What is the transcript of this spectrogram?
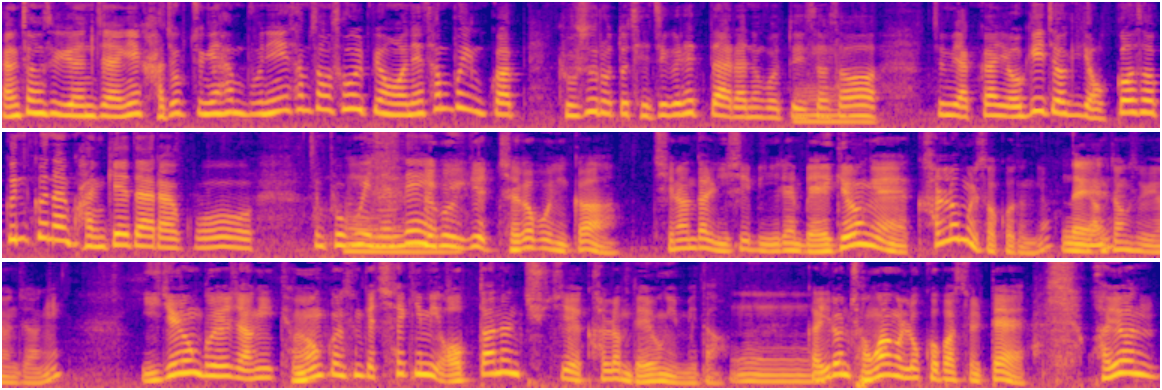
양창수 위원장의 가족 중에 한 분이 삼성 서울병원의 산부인과 교수로 또 재직을 했다라는 것도 있어서 음. 좀 약간 여기저기 엮어서 끈끈한 관계다라고 좀 보고 음. 있는데 그리고 이게 제가 보니까 지난달 22일에 매경에 칼럼을 썼거든요. 네. 양창수 위원장이 이재용 부회장이 경영권 승계 책임이 없다는 취지의 칼럼 내용입니다. 음. 그러니까 이런 정황을 놓고 봤을 때 과연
